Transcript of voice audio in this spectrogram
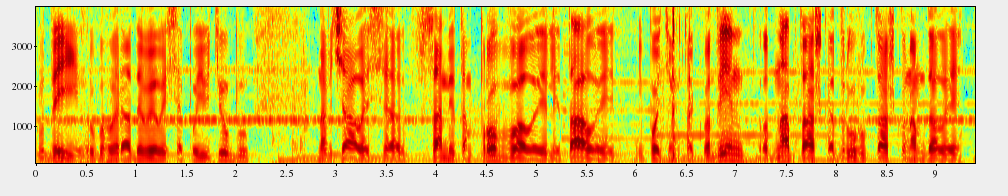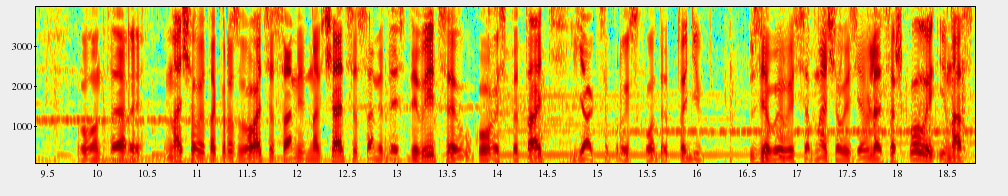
куди, і, грубо говоря, дивилися по Ютубу, навчалися, самі там пробували, літали. І потім так один, одна пташка, другу пташку нам дали волонтери. І почали так розвиватися, самі навчатися, самі десь дивитися, у когось питати, як це відбувається. Тоді з'явилися, почали з'являтися школи, і нас,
